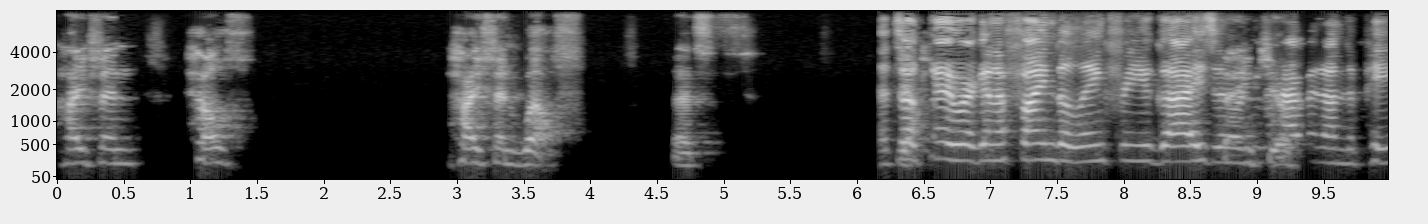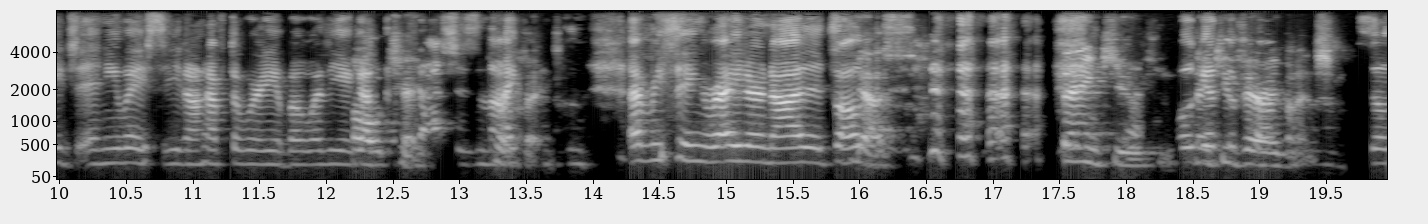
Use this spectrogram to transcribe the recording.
hyphen health hyphen wealth. That's, that's Yeah. okay. We're gonna find the link for you guys and we're gonna you. have it on the page anyway, so you don't have to worry about whether you got the dashes and hyphens and everything right or not. It's all. yes, thank you. We'll Thank get you the very proper much. So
